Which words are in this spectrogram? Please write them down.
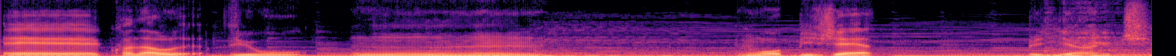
É, quando ela viu um, um objeto brilhante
